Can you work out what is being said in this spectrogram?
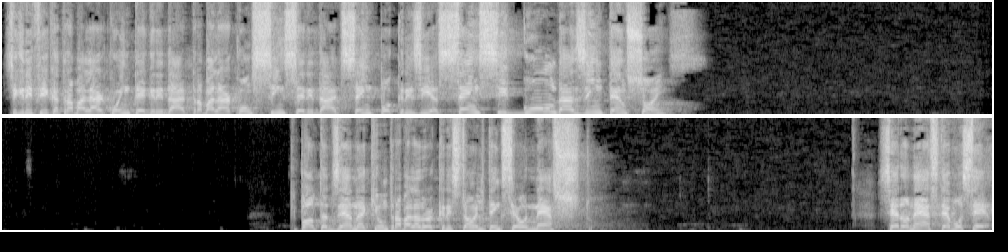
Significa trabalhar com integridade, trabalhar com sinceridade, sem hipocrisia, sem segundas intenções. O que Paulo está dizendo é que um trabalhador cristão ele tem que ser honesto. Ser honesto é você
